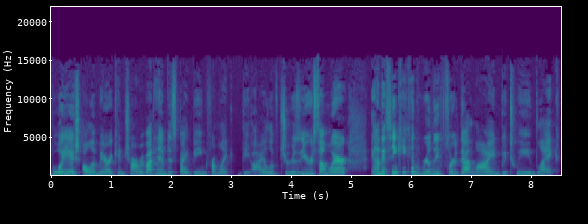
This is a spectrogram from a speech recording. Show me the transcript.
boyish all-American charm about him despite being from like the Isle of Jersey or somewhere. And I think he can really flirt that line between like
